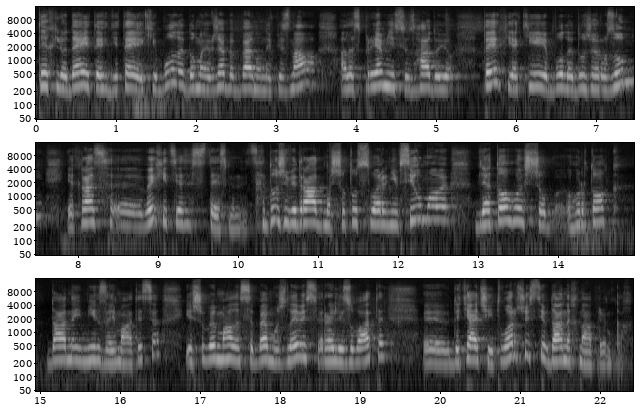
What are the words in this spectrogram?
тих людей, тих дітей, які були. Думаю, вже би певно не пізнала, але з приємністю згадую тих, які були дуже розумні, якраз е, вихідці з Тисмениць. Дуже відрадно, що тут створені всі умови для того, щоб гурток даний міг займатися, і щоб ви мали себе можливість реалізувати е, в дитячій творчості в даних напрямках.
